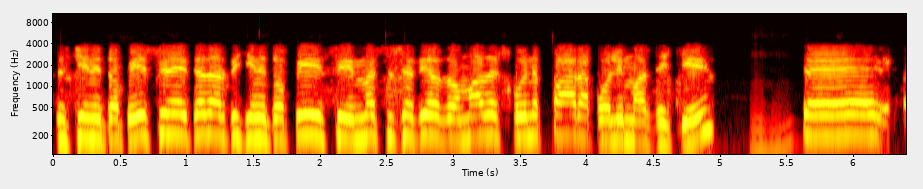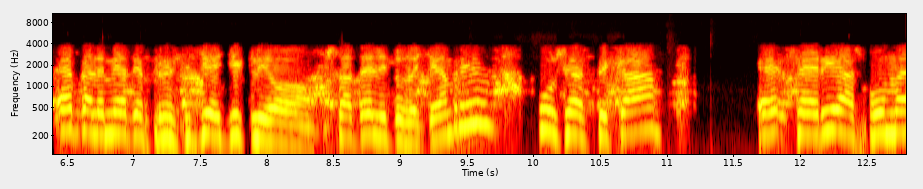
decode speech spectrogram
της κινητοποίησης. Είναι η τέταρτη κινητοποίηση μέσα σε δύο εβδομάδες που είναι πάρα πολύ μαζική. Ε, έβγαλε μια διευκρινιστική εγκύκλιο στα τέλη του Δεκέμβρη που ουσιαστικά ε, θερεί ας πούμε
